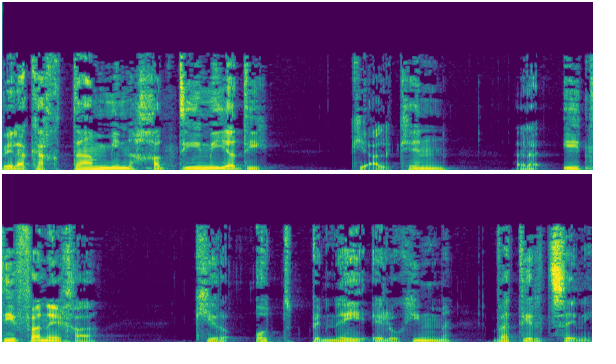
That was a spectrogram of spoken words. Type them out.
ולקחת מנחתי מידי, כי על כן ראיתי פניך, כראות פני אלוהים, ותרצני.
